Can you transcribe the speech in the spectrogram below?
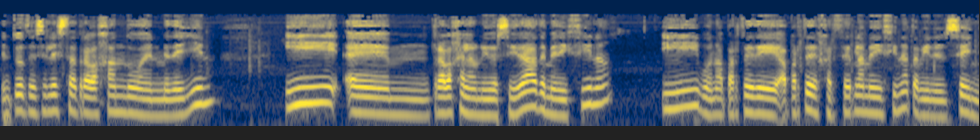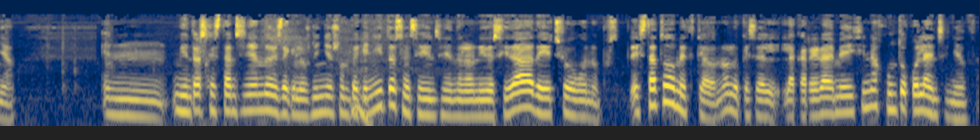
Entonces él está trabajando en Medellín y eh, trabaja en la Universidad de Medicina y bueno, aparte de, aparte de ejercer la medicina, también enseña. En, mientras que está enseñando desde que los niños son pequeñitos, él sigue enseñando en la universidad. De hecho, bueno, pues está todo mezclado, ¿no? Lo que es el, la carrera de medicina junto con la enseñanza.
